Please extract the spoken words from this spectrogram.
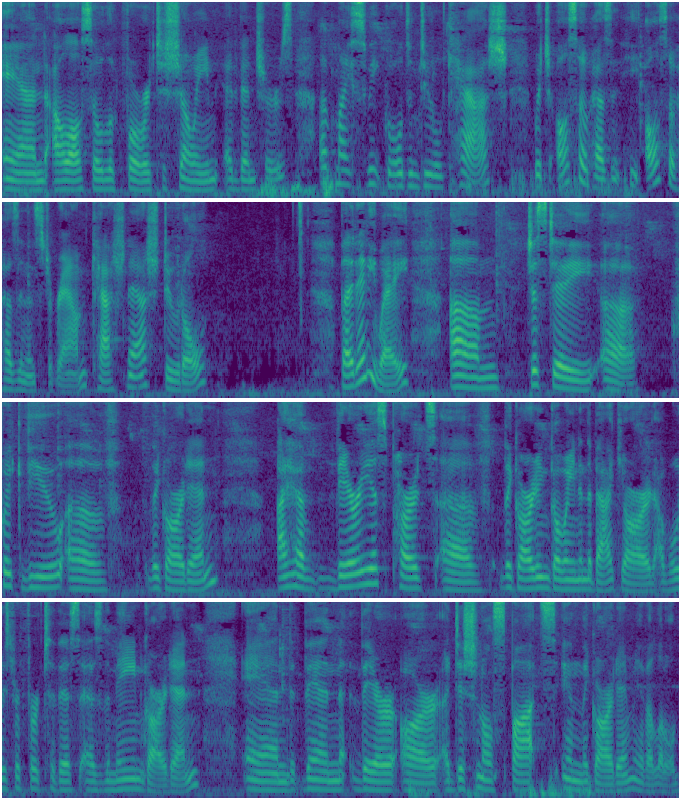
And I'll also look forward to showing adventures of my sweet golden doodle Cash, which also has, an, he also has an Instagram, Cash Nash Doodle. But anyway, um, just a uh, quick view of the garden. I have various parts of the garden going in the backyard. I've always referred to this as the main garden. And then there are additional spots in the garden. We have a little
